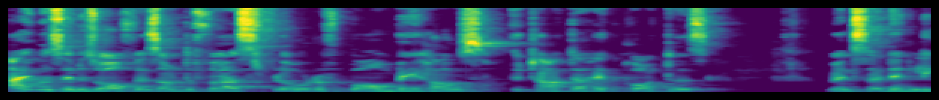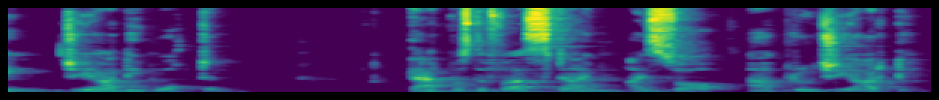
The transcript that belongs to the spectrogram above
I was in his office on the first floor of Bombay House, the Tata headquarters, when suddenly JRD walked in. That was the first time I saw Appro JRD.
